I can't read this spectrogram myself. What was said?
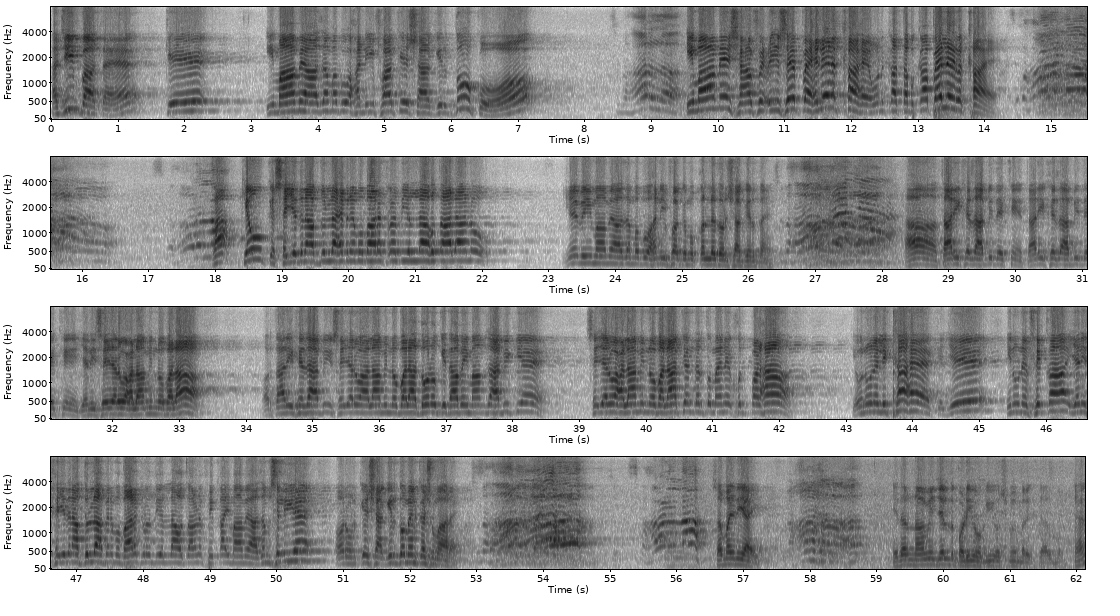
عجیب بات ہے کہ امام اعظم ابو حنیفہ کے شاگردوں کو امام شافعی سے پہلے رکھا ہے ان کا طبقہ پہلے رکھا ہے۔ کیوں کہ سیدنا عبداللہ ابن مبارک رضی اللہ تعالیٰ عنہ یہ بھی امام اعظم ابو حنیفہ کے مقلد اور شاگرد ہیں۔ ہاں تاریخ زہابی دیکھیں، تاریخ زہابی دیکھیں یعنی سیجر و علام نوبلا اور تاریخ زہابی، سیجر و علام نوبلا دونوں کتابیں امام زہابی کی ہیں۔ سیجر و علام نوبلا کے اندر تو میں نے خود پڑھا کہ انہوں نے لکھا ہے کہ یہ انہوں نے فقہ یعنی سیدنا عبداللہ بن مبارک رضی اللہ تعالیٰ نے فقہ امام اعظم سے لی ہے اور ان کے شاگردوں میں ان کا شمار ہے۔ سمجھ نہیں آئی۔ ادھر نویں جلد پڑی ہوگی، اس میں میرے خیال میں ہاں؟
